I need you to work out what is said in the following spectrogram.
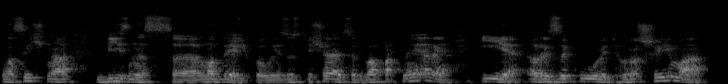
класична бізнес-модель, коли зустрічаються два партнери і ризикують грошима.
